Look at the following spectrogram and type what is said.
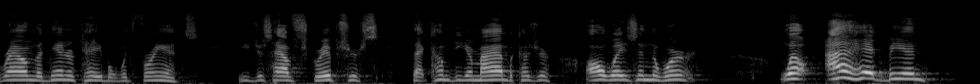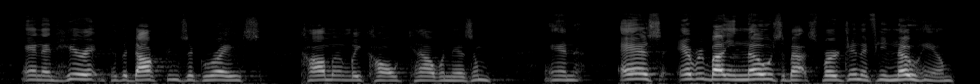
around the dinner table with friends, you just have scriptures that come to your mind because you're always in the Word. Well, I had been an adherent to the doctrines of grace, commonly called Calvinism. And as everybody knows about Spurgeon, if you know him,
